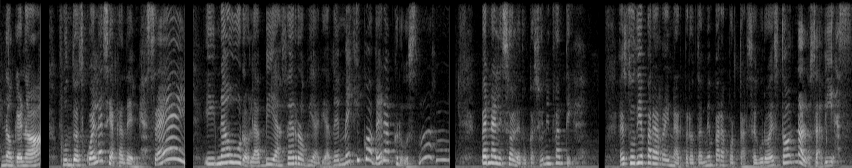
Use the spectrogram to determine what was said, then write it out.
No que no. Fundó escuelas y academias. ¡Ey! Inauguró la vía ferroviaria de México a Veracruz. Penalizó la educación infantil. Estudié para reinar, pero también para aportar. Seguro esto no lo sabías.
